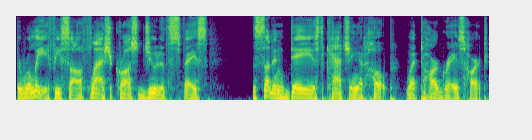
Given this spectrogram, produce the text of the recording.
The relief he saw flash across Judith's face, the sudden dazed catching at hope, went to Hargrave's heart.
